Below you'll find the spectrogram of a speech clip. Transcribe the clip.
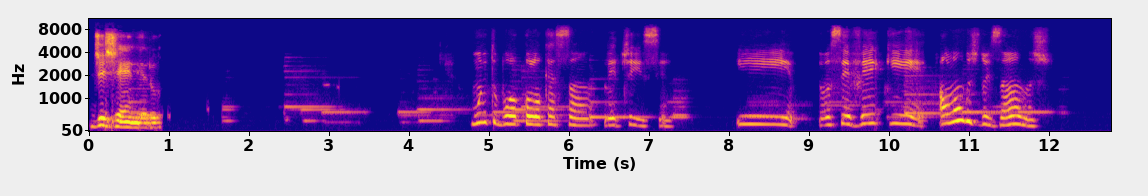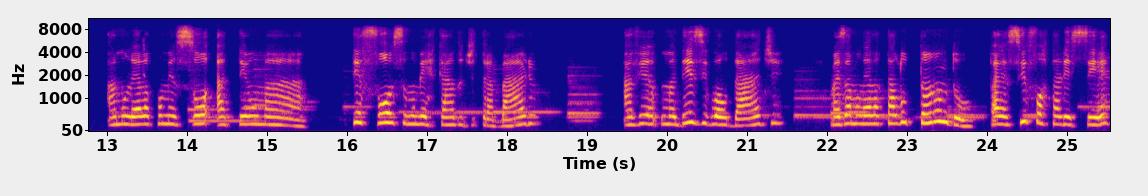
de gênero. Muito boa colocação, Letícia. E você vê que ao longo dos anos a mulher ela começou a ter uma ter força no mercado de trabalho, haver uma desigualdade, mas a mulher está lutando para se fortalecer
